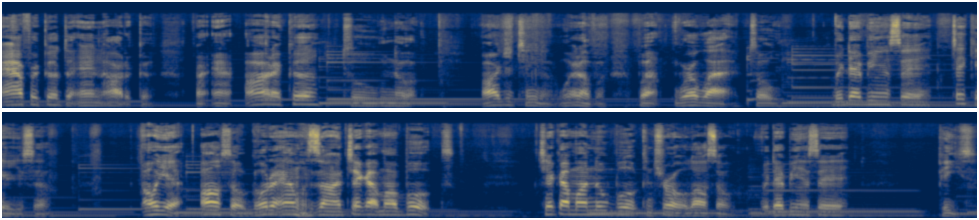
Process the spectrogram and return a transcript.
Africa to Antarctica, from Antarctica to you know Argentina, whatever, but worldwide. So, with that being said, take care of yourself. Oh yeah, also go to Amazon, check out my books. Check out my new book, Control, also. With that being said, peace.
